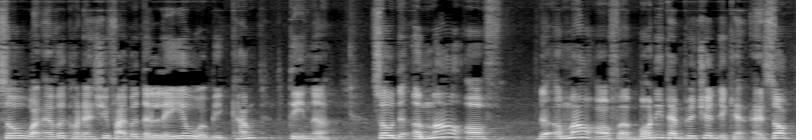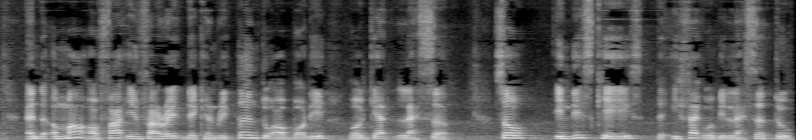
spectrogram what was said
So whatever Kodenshi fiber, the layer will become thinner. So the amount of the amount of uh, body temperature they can absorb and the amount of far infrared they can return to our body will get lesser. So in this case, the effect will be lesser too.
